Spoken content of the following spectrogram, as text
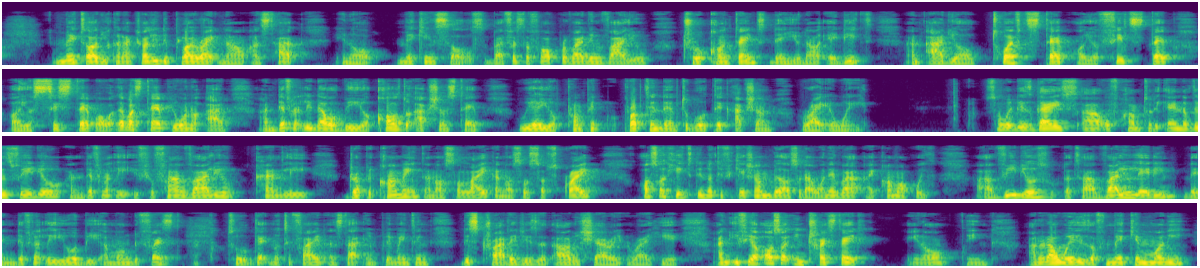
method you can actually deploy right now and start you know making sales. By first of all providing value through content then you now edit and add your 12th step or your fifth step or your sixth step or whatever step you want to add. And definitely that will be your call to action step where you're prompting prompting them to go take action right away. So with this guys uh, we've come to the end of this video. And definitely if you found value kindly drop a comment and also like and also subscribe also hit the notification bell so that whenever I come up with uh, videos that are value laden, then definitely you will be among the first to get notified and start implementing the strategies that I'll be sharing right here. And if you're also interested, you know, in another ways of making money,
